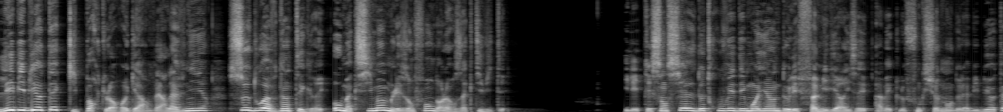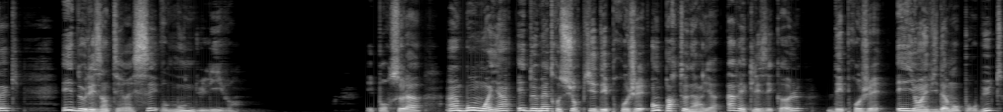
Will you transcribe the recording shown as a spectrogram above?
Les bibliothèques qui portent leur regard vers l'avenir se doivent d'intégrer au maximum les enfants dans leurs activités. Il est essentiel de trouver des moyens de les familiariser avec le fonctionnement de la bibliothèque et de les intéresser au monde du livre. Et pour cela, un bon moyen est de mettre sur pied des projets en partenariat avec les écoles, des projets ayant évidemment pour but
